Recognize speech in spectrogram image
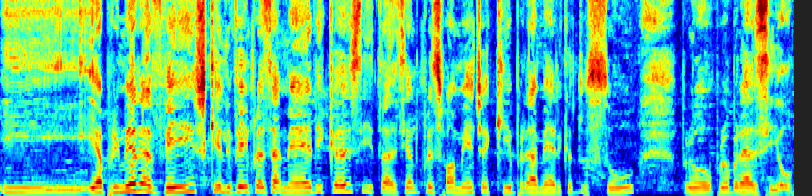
e é a primeira vez que ele vem para as Américas e trazendo principalmente aqui para a América do Sul, para o Brasil.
